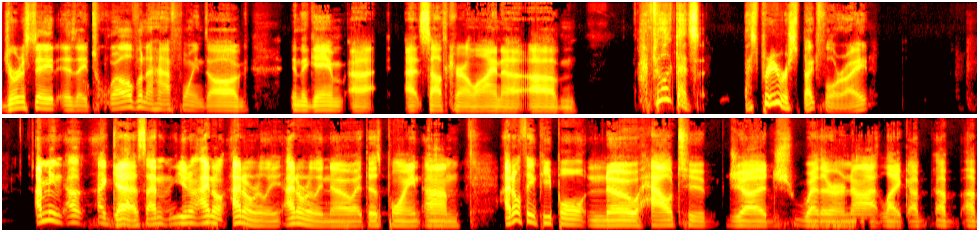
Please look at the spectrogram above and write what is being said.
Georgia State is a 12 and a half point dog in the game uh, at South Carolina. Um, I feel like that's that's pretty respectful, right? I mean, uh, I guess I don't. You know, I don't. I don't really. I don't really know at this point. Um, I don't think people know how to judge whether or not like a a, a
